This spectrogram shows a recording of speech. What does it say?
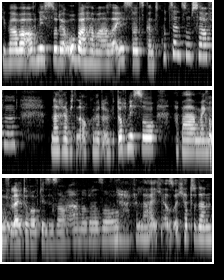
Die war aber auch nicht so der Oberhammer. Also eigentlich soll es ganz gut sein zum Surfen. Nachher habe ich dann auch gehört, irgendwie doch nicht so. Aber mein. Kommt vielleicht auch auf die Saison an oder so. Ja, vielleicht. Also ich hatte dann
